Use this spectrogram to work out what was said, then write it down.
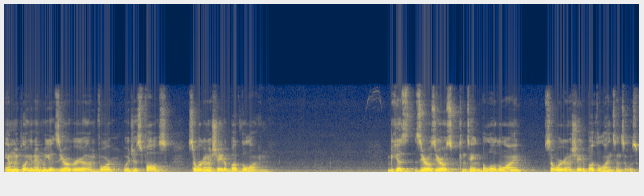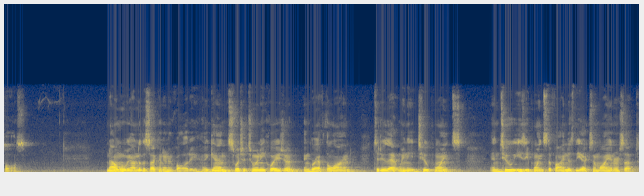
And we plug it in, we get 0 greater than 4, which is false. So we're going to shade above the line. Because 0, 0 is contained below the line, so we're going to shade above the line since it was false. Now moving on to the second inequality. Again, switch it to an equation and graph the line. To do that, we need two points, and two easy points to find is the x and y intercept.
